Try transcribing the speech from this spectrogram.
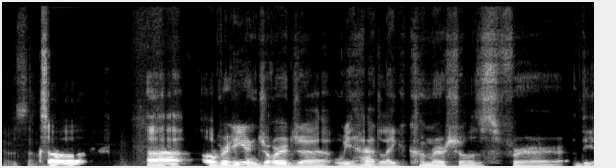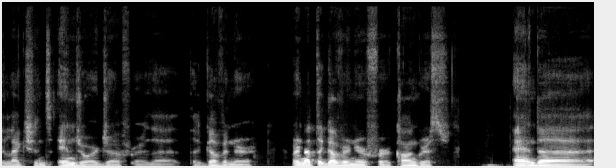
that was something. So uh over here in Georgia, we had like commercials for the elections in Georgia for the the governor or not the governor for Congress. And uh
